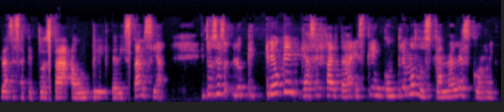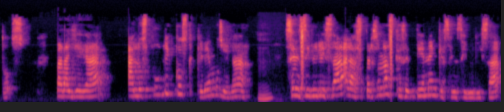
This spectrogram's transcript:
gracias a que todo está a un clic de distancia. Entonces, lo que creo que, hace falta es que encontremos los canales correctos para llegar a los públicos que queremos llegar, mm. sensibilizar a las personas que se tienen que sensibilizar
